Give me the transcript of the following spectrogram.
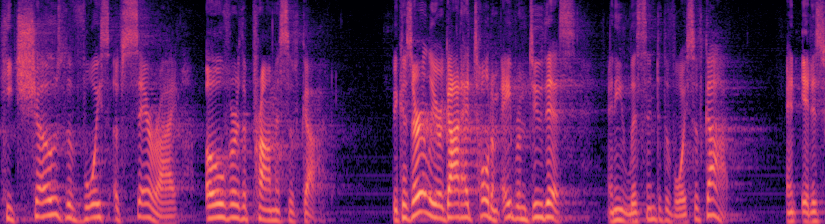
he chose the voice of Sarai over the promise of God. Because earlier, God had told him, Abram, do this. And he listened to the voice of God. And it is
